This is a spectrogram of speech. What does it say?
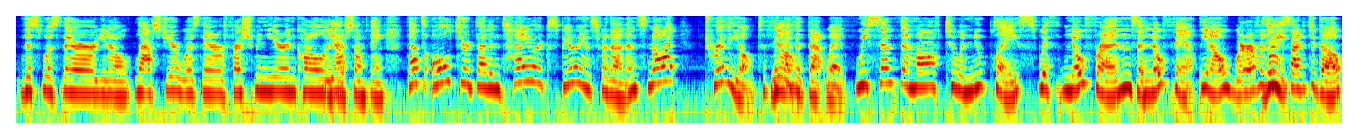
this was their, you know, last year was their freshman year in college or something. That's altered that entire experience for them. And it's not trivial to think No. of it that way. We sent them off to a new place with no friends and no fam, you know, wherever they Right. decided to go.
